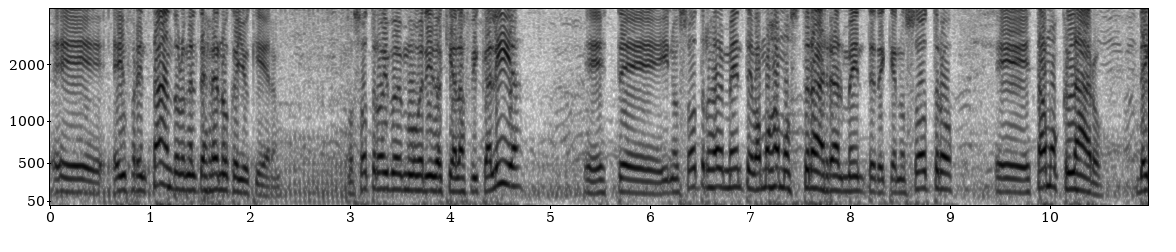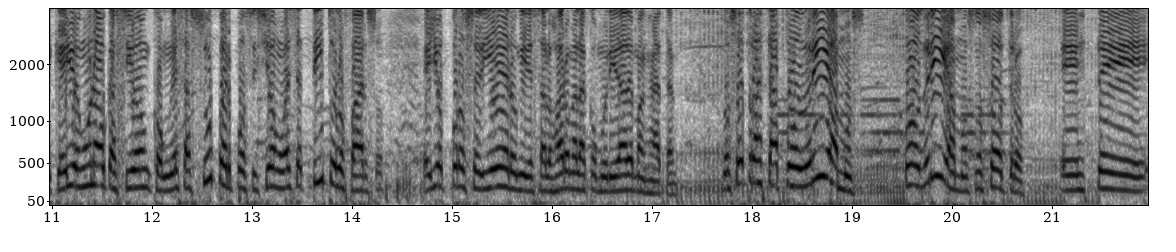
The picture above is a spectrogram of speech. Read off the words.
eh, enfrentándolo en el terreno que ellos quieran. Nosotros hoy hemos venido aquí a la Fiscalía este, y nosotros realmente vamos a mostrar realmente de que nosotros eh, estamos claros de que ellos en una ocasión con esa superposición o ese título falso, ellos procedieron y desalojaron a la comunidad de Manhattan. Nosotros hasta podríamos, podríamos nosotros este,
